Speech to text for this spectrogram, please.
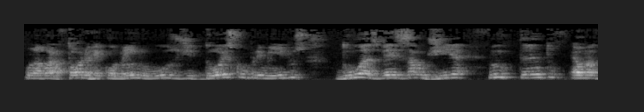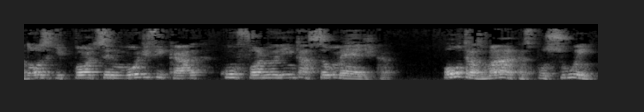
O laboratório recomenda o uso de dois comprimidos duas vezes ao dia, no entanto, é uma dose que pode ser modificada conforme orientação médica. Outras marcas possuem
